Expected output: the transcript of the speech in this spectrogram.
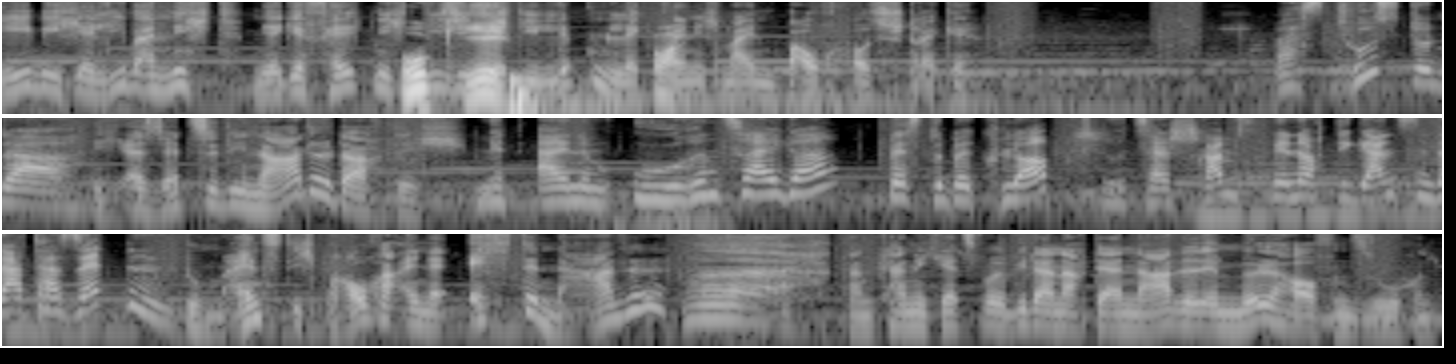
gebe ich ihr lieber nicht. Mir gefällt nicht, Okay. wie sie sich die Lippen leckt, Aua. wenn ich meinen Bauch ausstrecke. Was tust du da? Ich ersetze die Nadel, dachte ich. Mit einem Uhrenzeiger? Bist du bekloppt? Du zerschrammst mir noch die ganzen Datasetten. Du meinst, ich brauche eine echte Nadel? Ach, dann kann ich jetzt wohl wieder nach der Nadel im Müllhaufen suchen.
